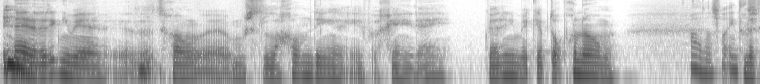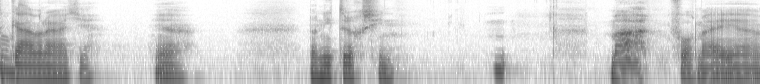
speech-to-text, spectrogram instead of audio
nee, dat weet ik niet meer. Het is gewoon, eh, we moesten lachen om dingen. Ik heb geen idee. Ik weet het niet meer. Ik heb het opgenomen Oh, dat is wel met een interessant. cameraatje. Ja. Nog niet teruggezien. Maar volgens mij eh,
